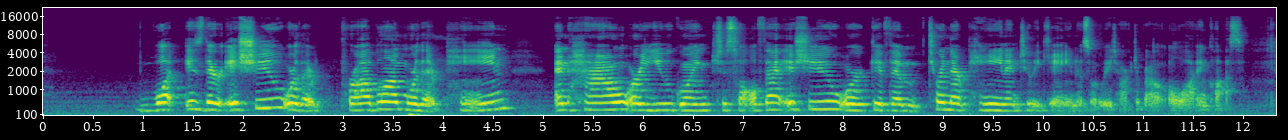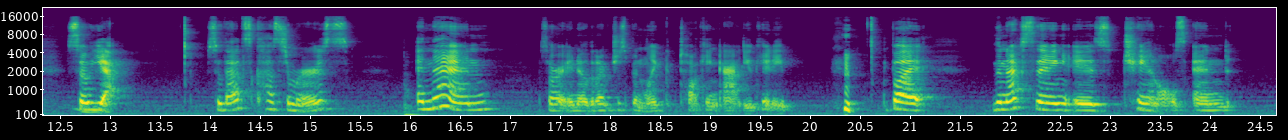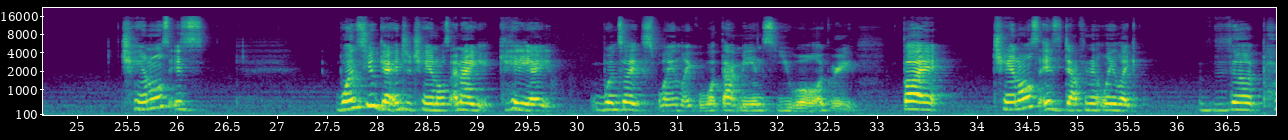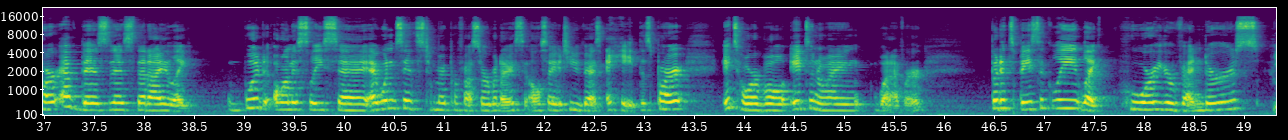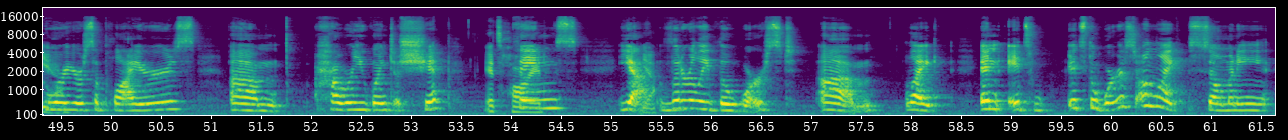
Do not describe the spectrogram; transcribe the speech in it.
what is their issue or their problem or their pain and how are you going to solve that issue or give them turn their pain into a gain is what we talked about a lot in class. So mm-hmm. yeah. So that's customers. And then sorry i know that i've just been like talking at you katie but the next thing is channels. And channels is once you get into channels, and I, Katie, I once I explain like what that means, you will agree. But channels is definitely like the part of business that I like would honestly say I wouldn't say this to my professor, but I, I'll say it to you guys. I hate this part. It's horrible. It's annoying. Whatever. But it's basically like who are your vendors? Yeah. Who are your suppliers? Um, how are you going to ship It's hard. things? Yeah, Yeah. literally the worst. Um, like, and it's it's the worst on like so many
